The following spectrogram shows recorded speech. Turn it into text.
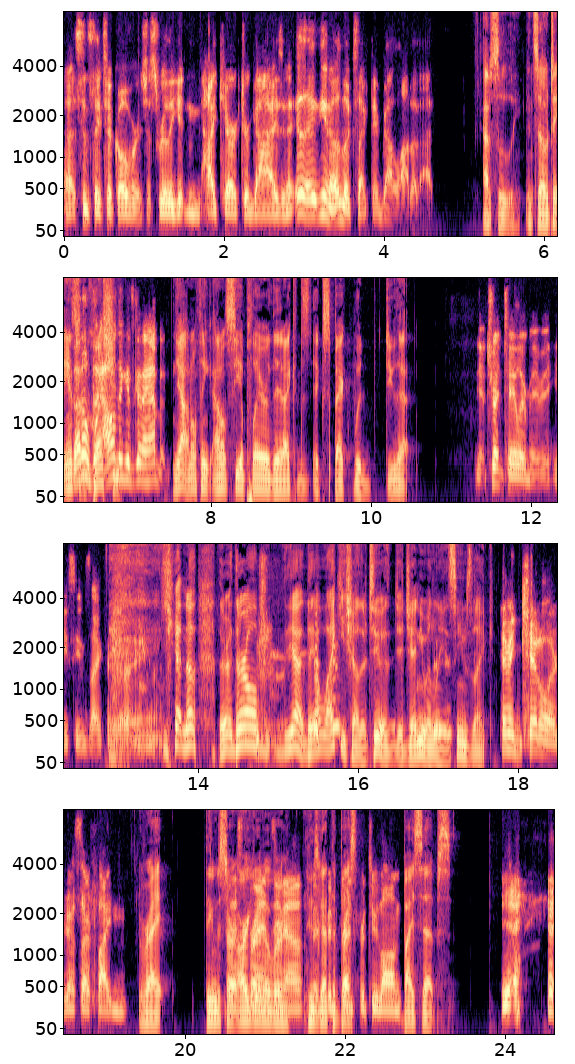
Uh, since they took over, it's just really getting high character guys, and it, it- you know it looks like they've got a lot of that. Absolutely. And so to answer I the think, question, I don't think it's going to happen. yeah, I don't think I don't see a player that I could expect would do that. Yeah, Trent Taylor maybe. He seems like uh, Yeah, no, they're they're all yeah, they all like each other too. Genuinely, it seems like him and Kittle are going to start fighting. right. They're gonna start Best arguing friends, over you know? who's They've got the best for too long. biceps. Yeah,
